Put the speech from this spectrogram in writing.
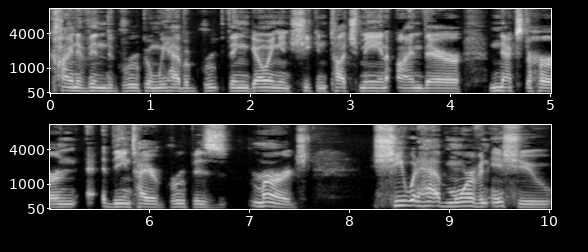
kind of in the group and we have a group thing going and she can touch me and I'm there next to her and the entire group is merged, she would have more of an issue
